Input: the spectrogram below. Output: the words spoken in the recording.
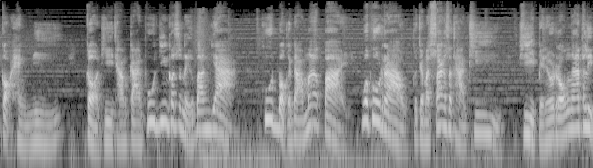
เกาะแห่งนี้ ก่อนที่ทำการพูดยื่นข้อเสนอบางอย่าง พูดบอกกับดาม่าไปว่าพวกเราก็จะมาสร้างสถานที่ ที่เป็นโรงงานผลิต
